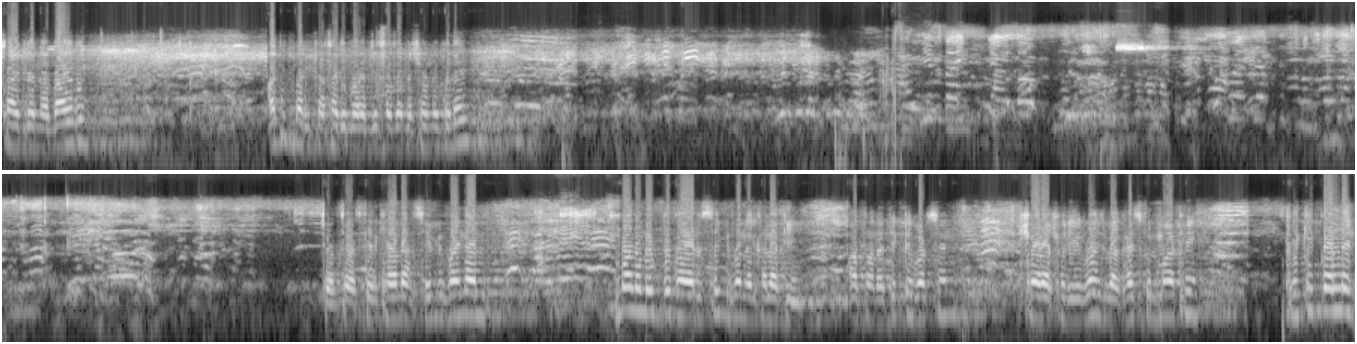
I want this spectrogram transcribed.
সাইড লাইনের বাইরে আদিতবাড়ি কাছারি পাড়া যুব একাদশ অনুকূলে। চলছে আজকের খেলা সেমিফাইনাল মনোমুগ্ধকর সেমিফাইনাল খেলাটি আপনারা দেখতে পাচ্ছেন। সরাসরি রোজবাগ হাই স্কুল মাঠে। কিক করলেন?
